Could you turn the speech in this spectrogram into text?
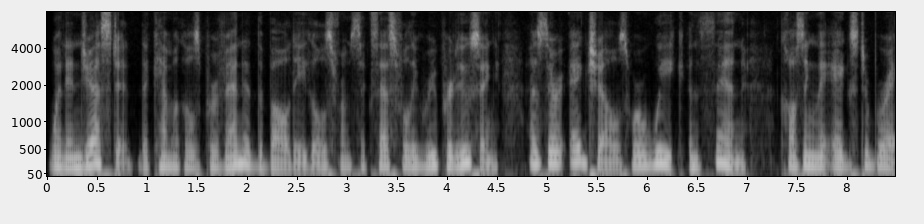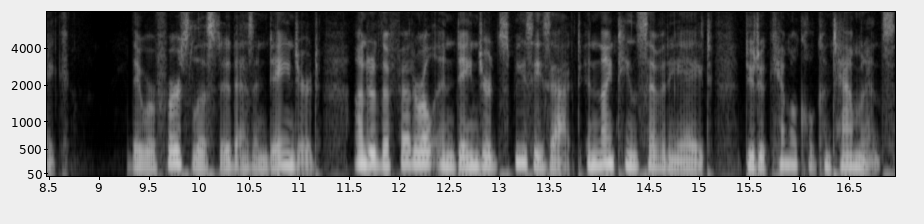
When ingested, the chemicals prevented the bald eagles from successfully reproducing as their eggshells were weak and thin, causing the eggs to break. They were first listed as endangered under the Federal Endangered Species Act in 1978 due to chemical contaminants.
